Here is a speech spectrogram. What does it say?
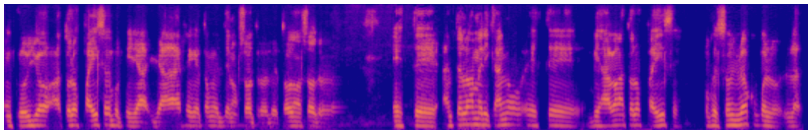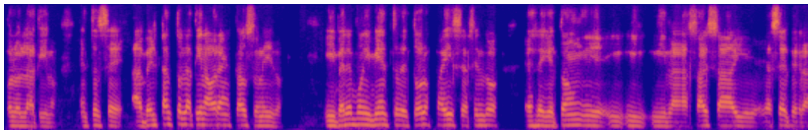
incluyo a todos los países porque ya, ya el reggaetón es de nosotros, de todos nosotros. Este, antes los americanos este, viajaban a todos los países porque son locos con los, los latinos. Entonces, al ver tantos latinos ahora en Estados Unidos y ver el movimiento de todos los países haciendo el reggaetón y, la salsa y etcétera,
